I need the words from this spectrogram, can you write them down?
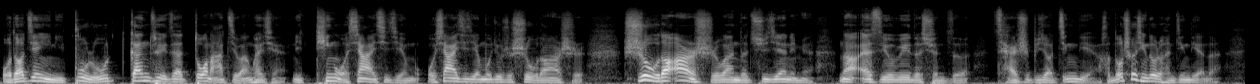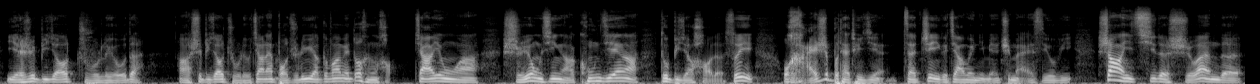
我倒建议你不如干脆再多拿几万块钱。你听我下一期节目，我下一期节目就是十五到二十，十五到二十万的区间里面，那 SUV 的选择才是比较经典，很多车型都是很经典的，也是比较主流的啊，是比较主流，将来保值率啊各方面都很好，家用啊、实用性啊、空间啊都比较好的，所以我还是不太推荐在这个价位里面去买 SUV。上一期的十万的。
